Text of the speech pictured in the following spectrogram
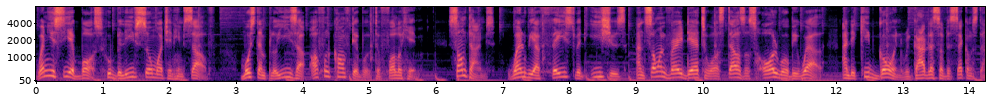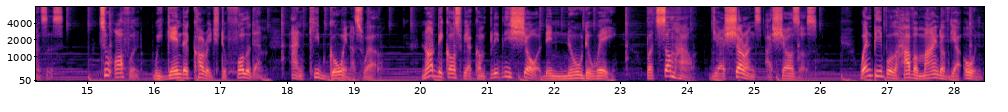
When you see a boss who believes so much in himself, most employees are often comfortable to follow him. Sometimes, when we are faced with issues and someone very dear to us tells us all will be well and they keep going regardless of the circumstances, too often we gain the courage to follow them and keep going as well. Not because we are completely sure they know the way, but somehow the assurance assures us. When people have a mind of their own,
